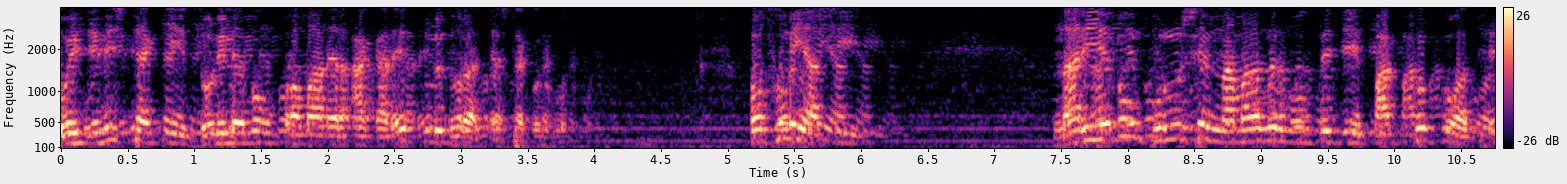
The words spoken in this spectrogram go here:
ওই জিনিসটাকে দলিল এবং প্রমাণের আকারে তুলে ধরার চেষ্টা করব। প্রথমেই আসি নারী এবং পুরুষের নামাজের মধ্যে যে পার্থক্য আছে,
